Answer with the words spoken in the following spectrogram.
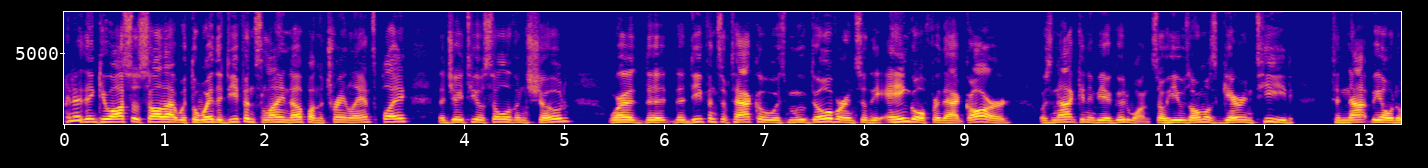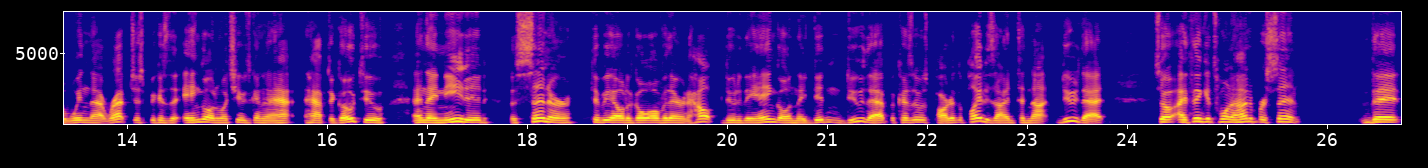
And I think you also saw that with the way the defense lined up on the Trey Lance play that JT O'Sullivan showed, where the, the defensive tackle was moved over. And so the angle for that guard was not going to be a good one. So he was almost guaranteed to not be able to win that rep just because the angle in which he was going to ha- have to go to. And they needed the center to be able to go over there and help due to the angle. And they didn't do that because it was part of the play design to not do that. So I think it's 100% that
